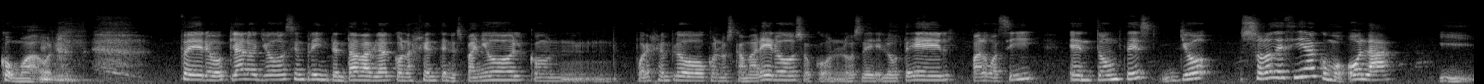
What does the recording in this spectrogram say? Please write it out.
como ahora. Pero claro, yo siempre intentaba hablar con la gente en español, con por ejemplo con los camareros o con los del hotel o algo así Entonces yo solo decía como hola y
